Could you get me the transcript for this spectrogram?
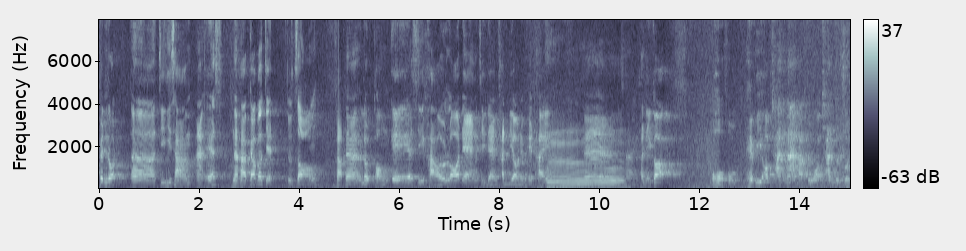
เป็นรถอ่า GT3 RS นะครับ997.2ครับ นะรถของ AS สีขาวล้อแดงสีแดงคันเดียวในประเทศไทยอืมใช่คันนี้ก็ โอ้โหฟูลเฮฟวี่ออปชั่นมากครับฟูลออปชั่นสุด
